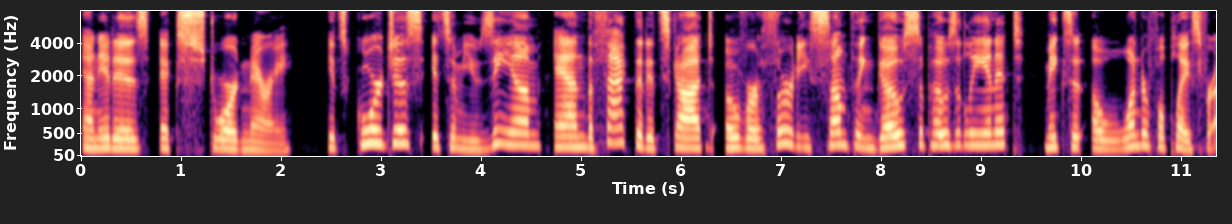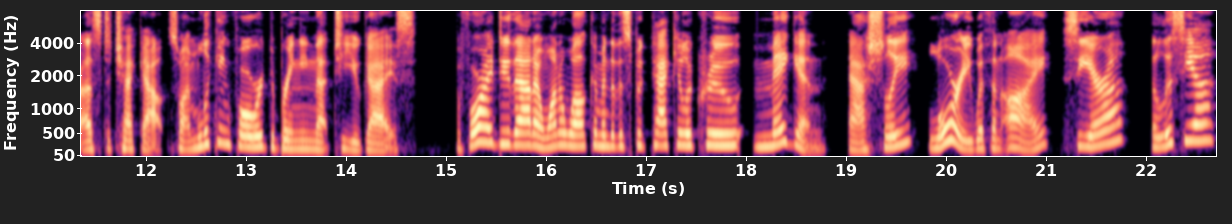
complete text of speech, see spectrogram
and it is extraordinary. It's gorgeous, it's a museum, and the fact that it's got over 30 something ghosts supposedly in it makes it a wonderful place for us to check out. So I'm looking forward to bringing that to you guys. Before I do that, I want to welcome into the spectacular crew Megan, Ashley, Lori with an I, Sierra, Alicia,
